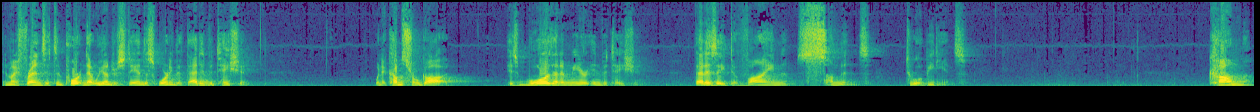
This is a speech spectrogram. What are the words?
And my friends, it's important that we understand this morning that that invitation, when it comes from God, is more than a mere invitation. That is a divine summons to obedience. Come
